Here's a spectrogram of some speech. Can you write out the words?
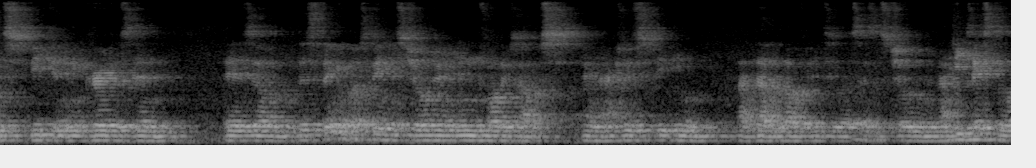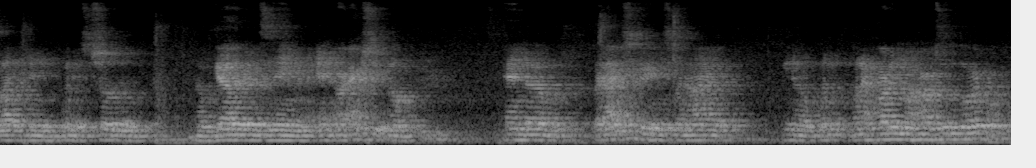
to speak and encourage us in, is um, this thing of us being His children in the Father's house, and actually speaking that, that love into us as His children, and He takes delight in when His children um, gather in His name and, and are actually home. And um, what I experienced when I, you know, when, when I hardened my heart to the Lord,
